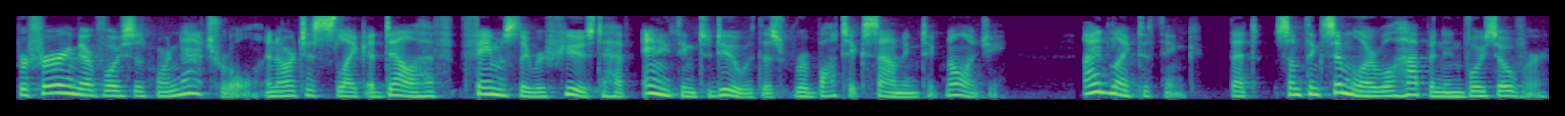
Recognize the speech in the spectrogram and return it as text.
preferring their voices more natural, and artists like Adele have famously refused to have anything to do with this robotic sounding technology. I'd like to think that something similar will happen in voiceover.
